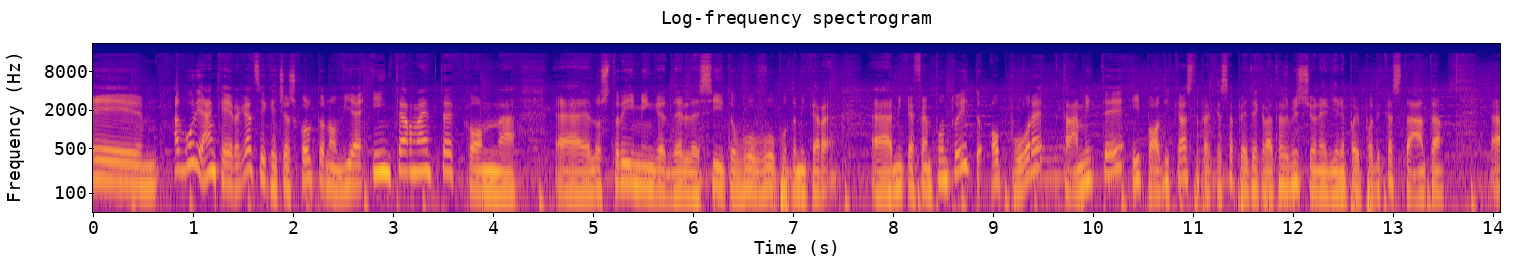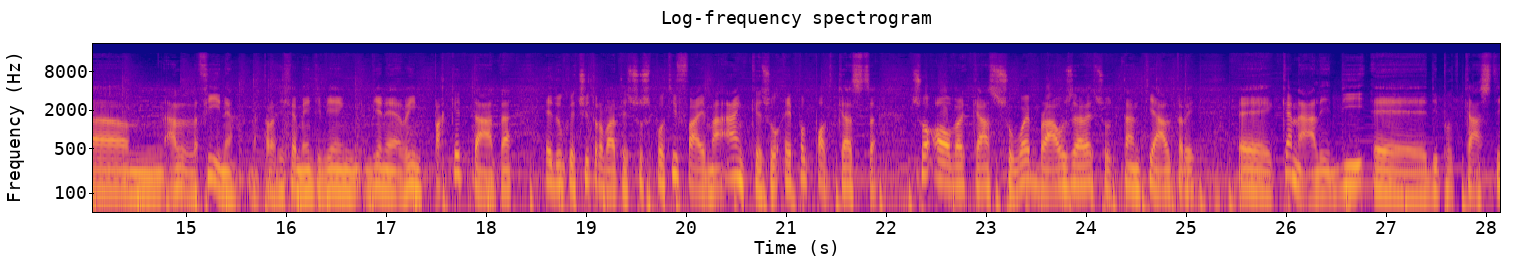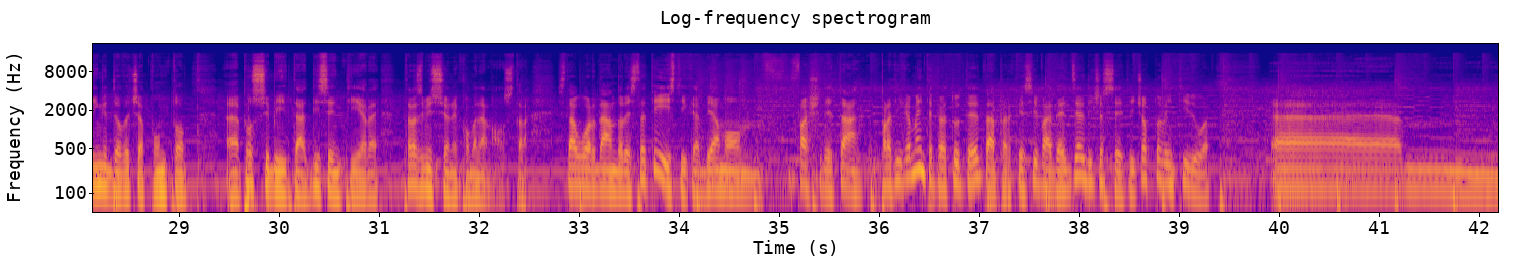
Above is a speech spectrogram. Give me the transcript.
e mm, auguri anche ai ragazzi che ci ascoltano via internet con eh, lo streaming del sito www.micafm.it eh, oppure tramite i podcast perché sapete che la trasmissione viene poi podcastata ehm, alla fine. Praticamente viene, viene rimpacchettata e dunque ci trovate su Spotify ma anche su Apple Podcasts su Overcast su web browser e su tanti altri eh, canali di, eh, di, podcasting dove c'è appunto eh, possibilità di sentire trasmissioni come la nostra. Sta guardando le statistiche, abbiamo mm, fasce d'età praticamente per tutte le età perché si va dai 0,17, 18, 22. Eh,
